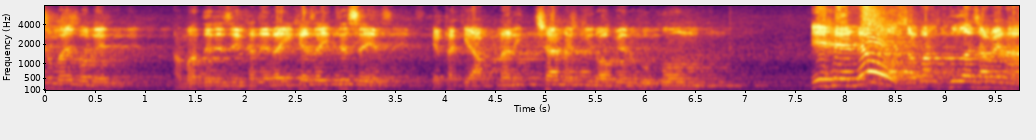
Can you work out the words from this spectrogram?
সময় বলেন আমাদের যেখানে রাইখে যাইতেছেন এটা কি আপনার ইচ্ছা নাকি রবের হুকুম? এহে নেও জবান খোলা যাবে না।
